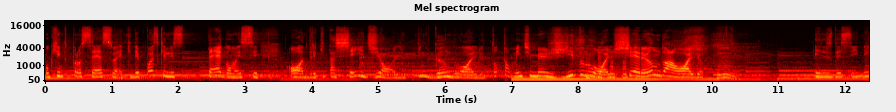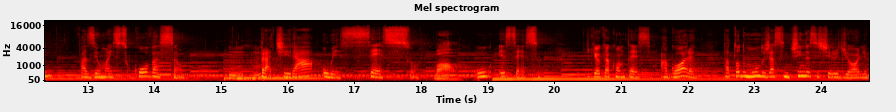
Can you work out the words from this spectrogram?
O quinto processo é que depois que eles pegam esse odre que está cheio de óleo, pingando óleo, totalmente imergido no óleo, cheirando a óleo. Hum. Eles decidem fazer uma escovação uhum. para tirar o excesso. Uau. O excesso. Porque o que acontece? Agora tá todo mundo já sentindo esse cheiro de óleo.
